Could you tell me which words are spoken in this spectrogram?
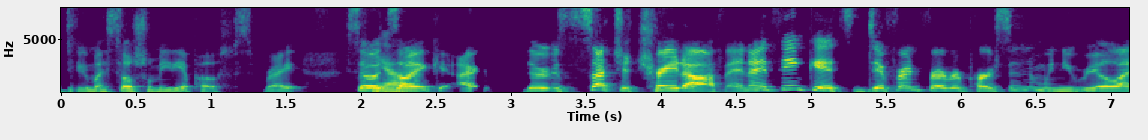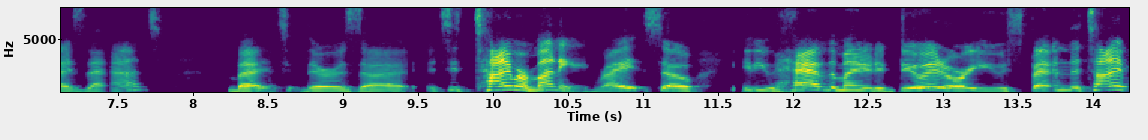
do my social media posts, right? So it's yeah. like I there's such a trade-off and i think it's different for every person when you realize that but there's a it's a time or money right? So if you have the money to do it or you spend the time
